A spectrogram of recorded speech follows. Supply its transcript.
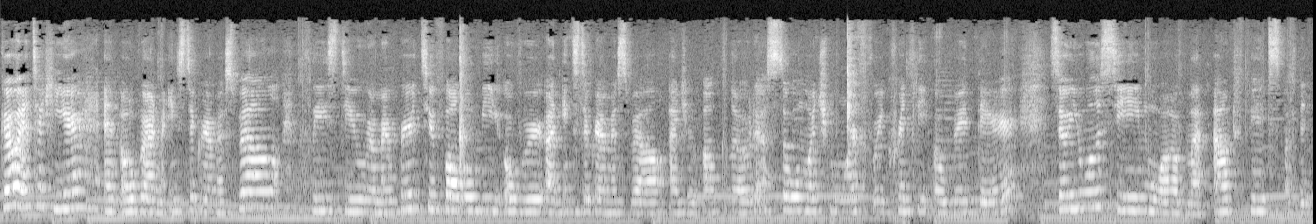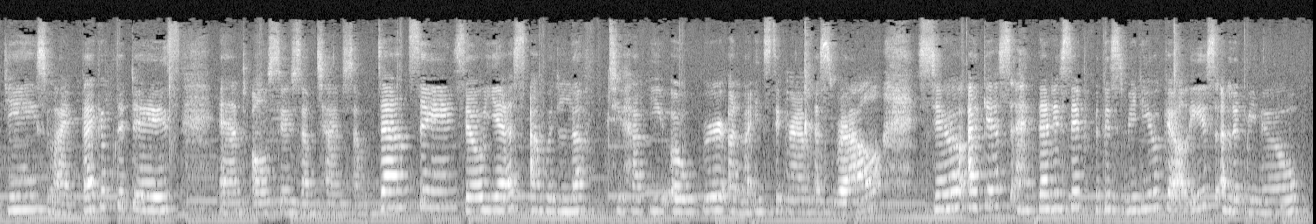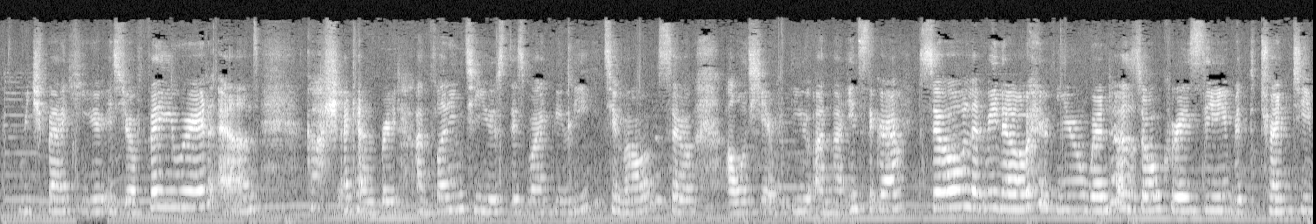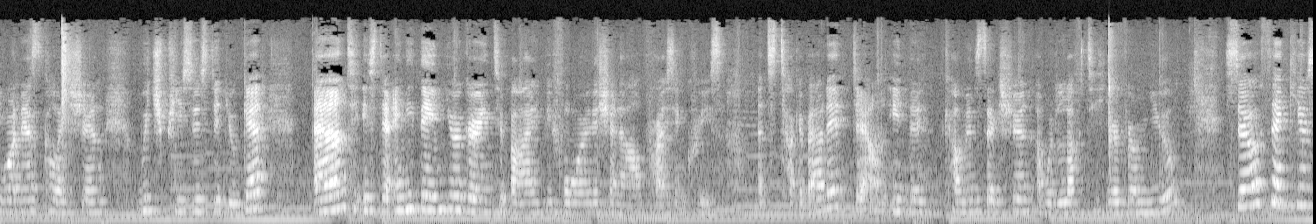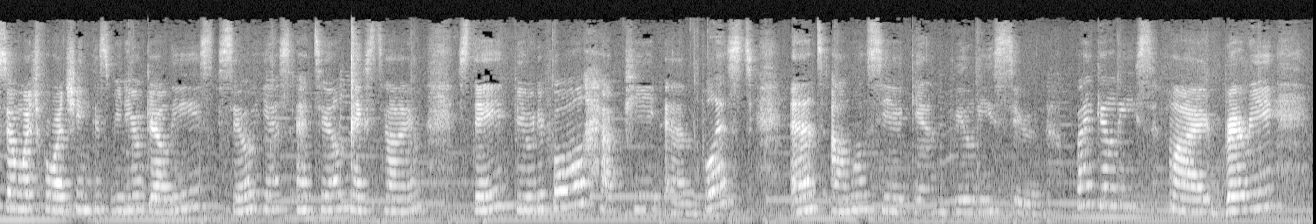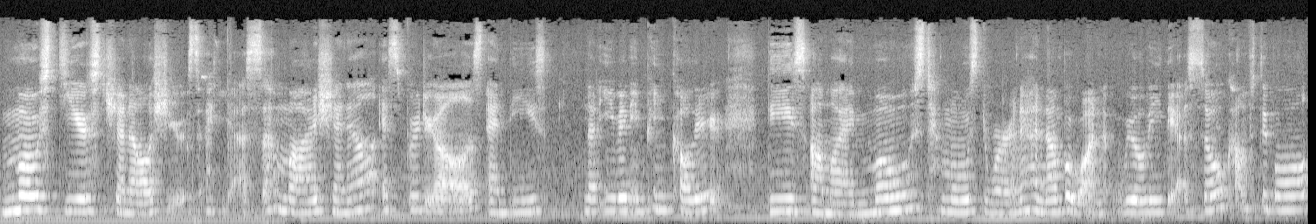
go enter here and over on my Instagram as well. Please do remember to follow me over on Instagram as well. I do upload uh, so much more frequently over there. So you will see more of my outfits of the days, my bag of the days, and also sometimes some dancing. So yes, I would love to have you over on my Instagram as well. So I guess that is it for this video guys. And let me know which bag here is your favorite and gosh I can't wait I'm planning to use this white beauty tomorrow so I will share with you on my Instagram. So let me know if you went so crazy with the 21s collection which pieces did you get and is there anything you're going to buy before the Chanel price increase? Let's talk about it down in the comment section. I would love to hear from you. So thank you so much for watching this video girlies. So yes, until next time, stay beautiful, happy and blessed and I will see you again really soon. Bye girlies! My very most used Chanel shoes. Yes, my Chanel Espadrilles and these not even in pink color. These are my most most worn number one really they are so comfortable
